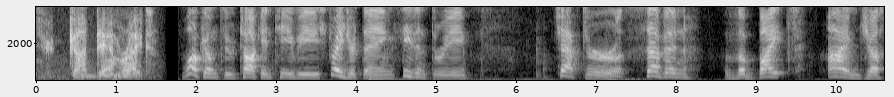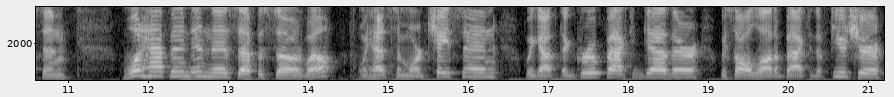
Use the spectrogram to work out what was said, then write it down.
You're goddamn right. Welcome to Talking TV Stranger Things Season 3, Chapter 7 The Bite. I'm Justin. What happened in this episode? Well, we had some more chasing. We got the group back together. We saw a lot of Back to the Future.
